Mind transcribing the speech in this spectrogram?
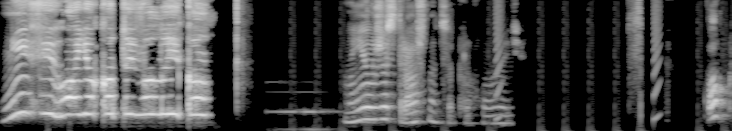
Ніфіга, яка ти велика! Мені вже страшно це проходить. Оп.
